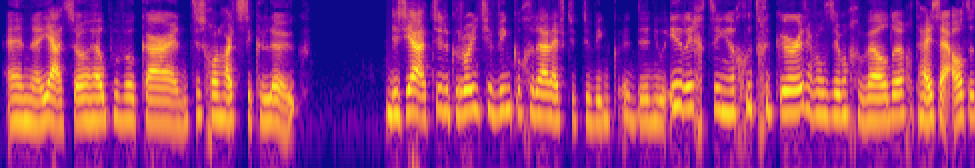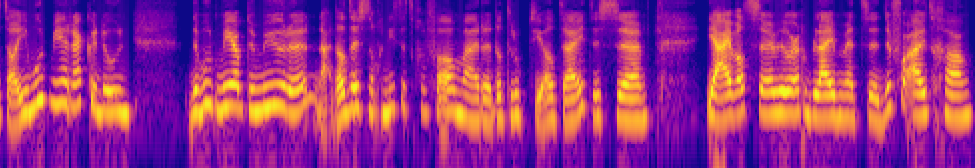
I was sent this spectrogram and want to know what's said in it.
En ja, zo helpen we elkaar. En het is gewoon hartstikke leuk. Dus ja, natuurlijk rondje winkel gedaan. Hij heeft natuurlijk de, winkel, de nieuwe inrichtingen goedgekeurd. Hij vond het helemaal geweldig. Want hij zei altijd al, je moet meer rekken doen er moet meer op de muren. Nou, dat is nog niet het geval, maar uh, dat roept hij altijd. Dus uh, ja, hij was uh, heel erg blij met de vooruitgang.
